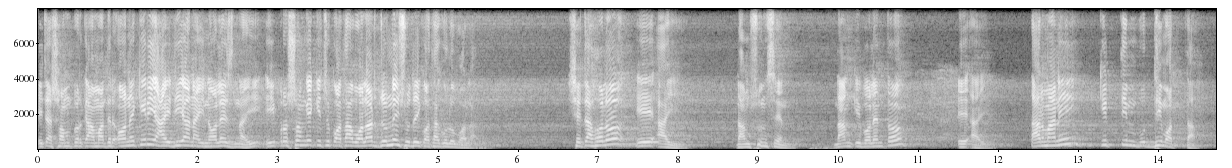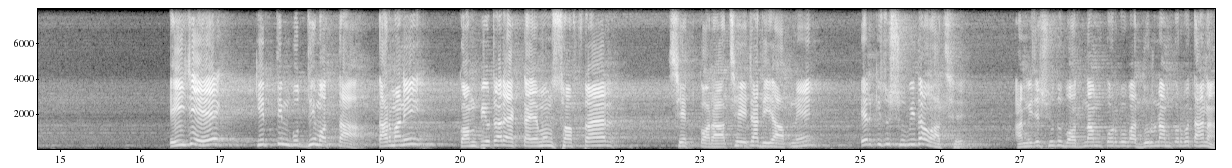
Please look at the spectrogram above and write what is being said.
এটা সম্পর্কে আমাদের অনেকেরই আইডিয়া নাই নলেজ নাই। এই প্রসঙ্গে কিছু কথা বলার জন্যই শুধু এই কথাগুলো বলা। সেটা হলো এআই নাম শুনছেন? নাম কি বলেন তো? এআই তার মানে কৃত্রিম বুদ্ধিমত্তা। এই যে কৃত্রিম বুদ্ধিমত্তা তার মানে কম্পিউটার একটা এমন সফটওয়্যার সেট করা আছে, এটা দিয়ে আপনি, এর কিছু সুবিধাও আছে। আমি যে শুধু বদনাম করব বা দুর্নাম করব তা না।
